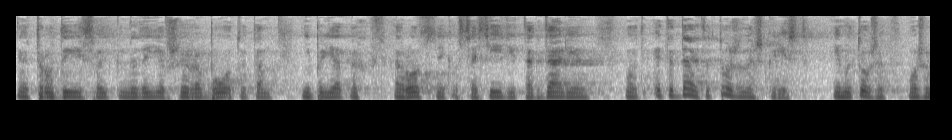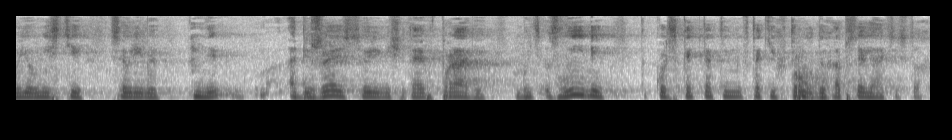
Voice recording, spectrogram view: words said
э, труды, свою надоевшую работу, там, неприятных родственников, соседей и так далее. Вот. Это да, это тоже наш крест. И мы тоже можем ее внести все время, обижаясь, все время считая вправе быть злыми, коль в таких трудных обстоятельствах.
